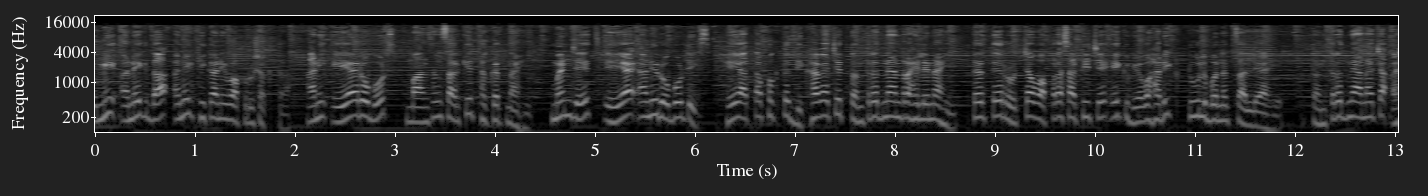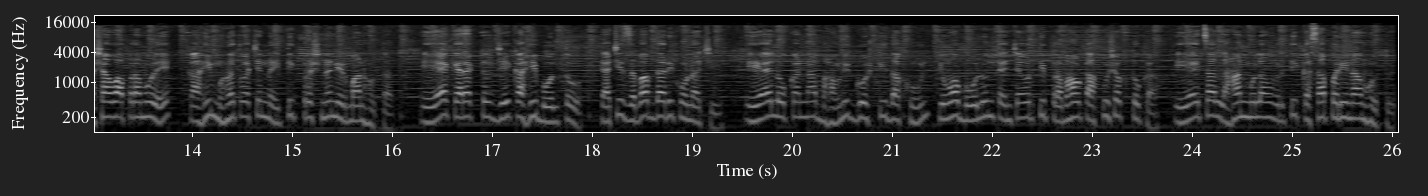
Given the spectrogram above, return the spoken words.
तुम्ही अनेकदा अनेक ठिकाणी वापरू शकता. आणि ए आय रोबोट्स माणसांसारखे थकत नाही. म्हणजेच ए आय आणि रोबोटिक्स हे आता फक्त दिखाव्याचे तंत्रज्ञान राहिले नाही तर ते रोजच्या वापरासाठीचे एक व्यावहारिक टूल बनत चालले आहे. तंत्रज्ञानाच्या अशा वापरामुळे काही महत्त्वाचे नैतिक प्रश्न निर्माण होतात. ए आय कॅरेक्टर जे काही बोलतो त्याची जबाबदारी कोणाची? ए आय लोकांना भावनिक गोष्टी दाखवून किंवा बोलून त्यांच्यावरती प्रभाव टाकू शकतो का? ए आयचा लहान मुलांवरती कसा परिणाम होतोय?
